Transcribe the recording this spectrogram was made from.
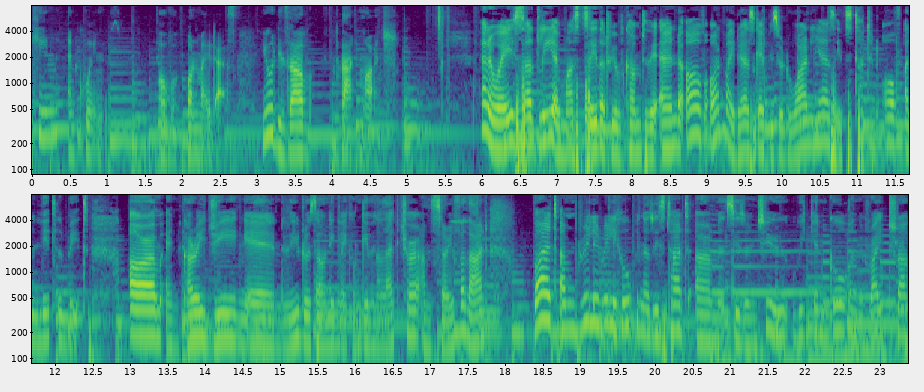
king and queens of On My Desk. You deserve that much. Anyway, sadly, I must say that we've come to the end of On My Desk episode 1. Yes, it started off a little bit um encouraging and you know sounding like I'm giving a lecture. I'm sorry for that. But I'm really, really hoping as we start um, season two, we can go on the right track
